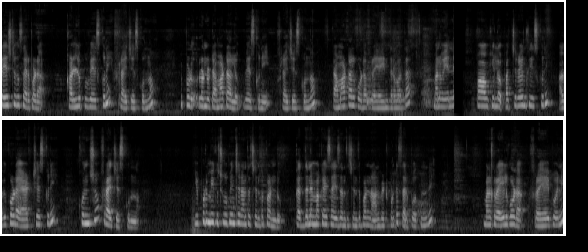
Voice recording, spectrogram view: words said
టేస్ట్కి సరిపడా కళ్ళుప్పు వేసుకుని ఫ్రై చేసుకుందాం. ఇప్పుడు రెండు టమాటాలు వేసుకుని ఫ్రై చేసుకుందాం. టమాటాలు కూడా ఫ్రై అయిన తర్వాత మనం ఎన్ని పావు కిలో పచ్చిరొయ్యలు తీసుకుని అవి కూడా యాడ్ చేసుకుని కొంచెం ఫ్రై చేసుకుందాం. ఇప్పుడు మీకు చూపించినంత చింతపండు పెద్ద నిమ్మకాయ సైజ్ అంత చింతపండు నానబెట్టుకుంటే సరిపోతుంది. మనకు రైలు కూడా ఫ్రై అయిపోయి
